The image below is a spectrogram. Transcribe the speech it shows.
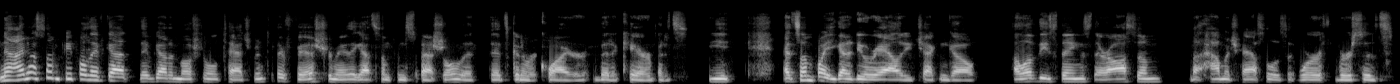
Now I know some people they've got they've got emotional attachment to their fish, or maybe they got something special that that's going to require a bit of care. But it's you, at some point you got to do a reality check and go, I love these things, they're awesome, but how much hassle is it worth versus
